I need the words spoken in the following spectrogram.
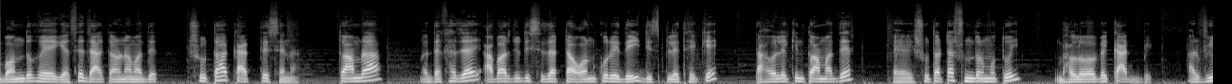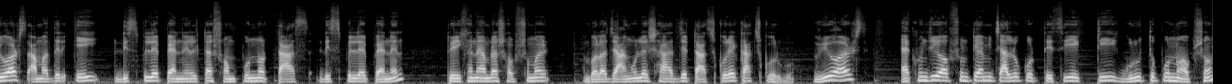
বন্ধ হয়ে গেছে, যার কারণে আমাদের সুতা কাটতেছে না। তো আমরা দেখা যায়, আবার যদি সিজারটা অন করে দেই ডিসপ্লে থেকে, তাহলে কিন্তু আমাদের সুতাটা সুন্দর মতোই ভালোভাবে কাটবে। আর ভিউয়ার্স আমাদের এই ডিসপ্লে প্যানেলটা সম্পূর্ণ টাচ ডিসপ্লে প্যানেল তো এখানে আমরা সবসময় বলা যায় আঙুলের সাহায্যে টাচ করে কাজ করব। ভিউয়ার্স এখন যে অপশনটি আমি চালু করতেছি, একটি গুরুত্বপূর্ণ অপশন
